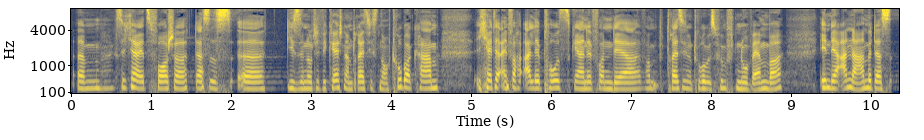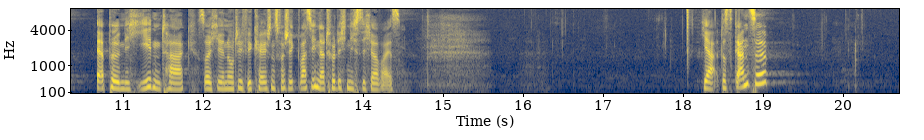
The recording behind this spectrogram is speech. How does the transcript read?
ähm, Sicherheitsforscher, dass es äh, diese Notification am 30. Oktober kam. Ich hätte einfach alle Posts gerne von der vom 30. Oktober bis 5. November in der Annahme, dass Apple nicht jeden Tag solche Notifications verschickt, was ich natürlich nicht sicher weiß. Ja, das Ganze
